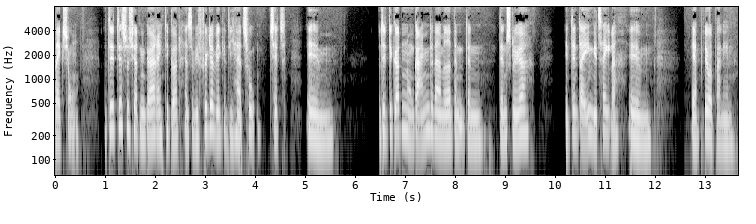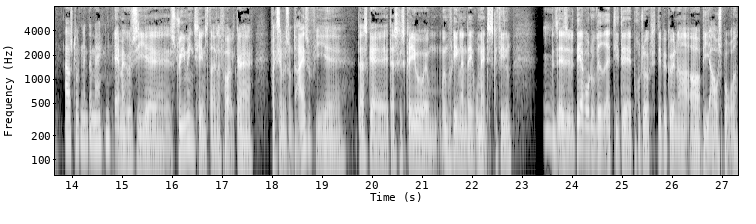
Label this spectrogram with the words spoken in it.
reaktion. Og det, det synes jeg, den gør rigtig godt. Altså, vi følger virkelig de her to tæt. Øhm, og det, det gør den nogle gange, det der med, at den, den, den slører det er den, der egentlig taler. Øhm, ja, det var bare lige en afsluttende bemærkning. Ja, man jo sige uh, streamingtjenester, eller folk, uh, for eksempel som dig, Sofie, uh, der, skal, der skal skrive uh, måske en eller anden dag romantiske film. Mm. Der, hvor du ved, at dit uh, produkt det begynder at blive afsporet,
